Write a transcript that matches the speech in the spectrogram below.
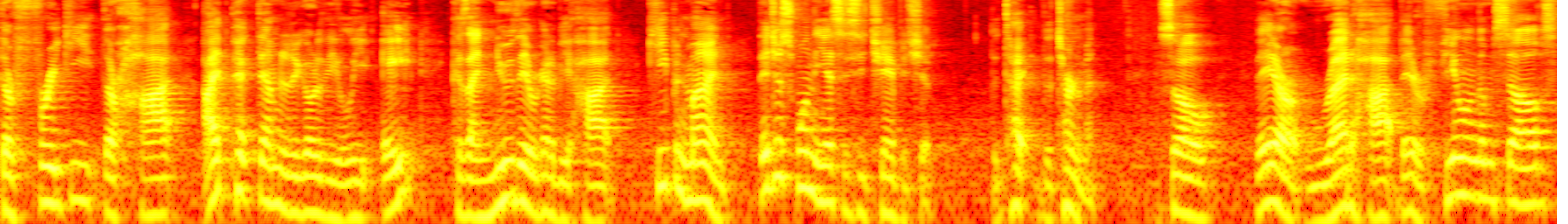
They're freaky. They're hot. I picked them to go to the Elite Eight because I knew they were going to be hot keep in mind they just won the SEC championship, the t- the tournament. So they are red hot. They are feeling themselves.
